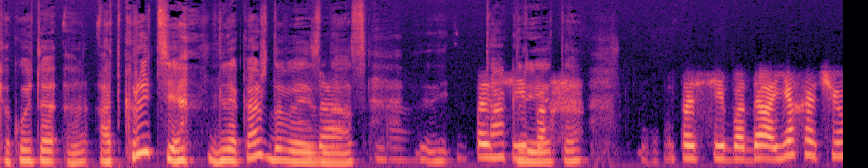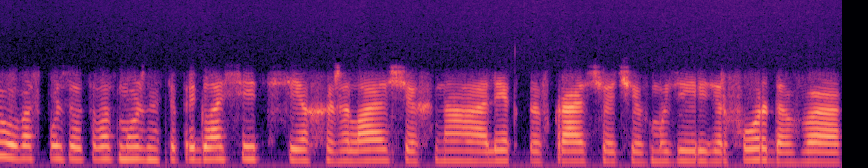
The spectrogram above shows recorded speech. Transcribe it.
какое-то открытие для каждого из да, нас. Да. Так ли это? Спасибо. Да, я хочу воспользоваться возможностью пригласить всех желающих на лекцию в Крайсчерче в музее Резерфорда в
